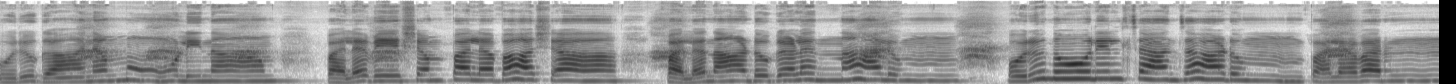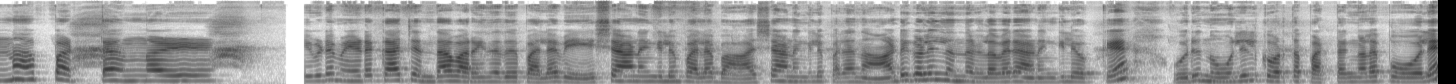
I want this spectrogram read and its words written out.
ഒരു ഗാനം മൂളി നാം പല വേഷം പല ഭാഷ പല നാടുകളെന്നാലും ഒരു നൂലിൽ ചാഞ്ചാടും പല വർണ പട്ടങ്ങൾ ഇവിടെ മേടക്കാറ്റ് എന്താ പറയുന്നത്? പല വേഷാണെങ്കിലും പല ഭാഷ ആണെങ്കിലും പല നാടുകളിൽ നിന്നുള്ളവരാണെങ്കിലും ഒക്കെ ഒരു നൂലിൽ കോർത്ത പട്ടങ്ങളെ പോലെ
